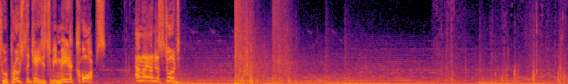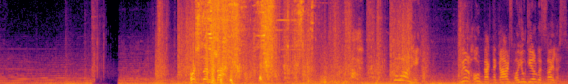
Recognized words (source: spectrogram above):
To approach the gate is to be made a corpse. Am I understood? Push them back. Go on, Hiccup! We'll hold back the guards while you deal with Silas.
